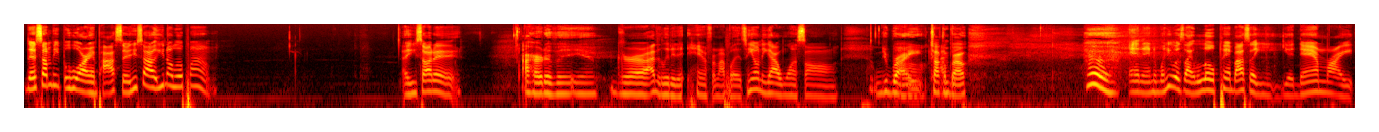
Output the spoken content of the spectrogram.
There's some people who are imposters. You saw, you know, Lil Pump. Oh, you saw that I heard of it. Yeah, girl? I deleted him from my playlist. He only got one song, you're right. Oh, Talking about. and then when he was like Lil Pimp, I said, "You're damn right,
